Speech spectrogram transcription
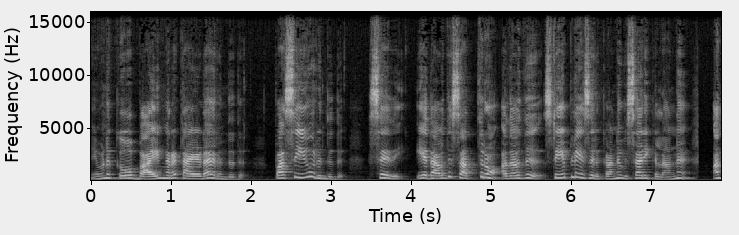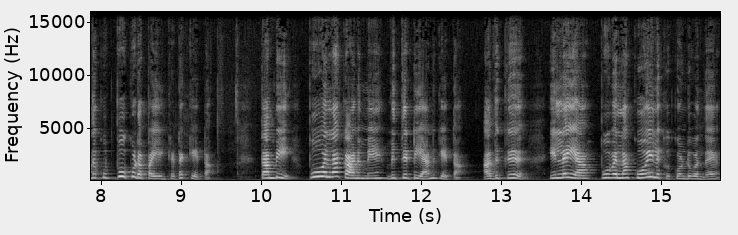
இவனுக்கோ பயங்கர டயர்டாக இருந்தது. பசியும் இருந்தது. சரி ஏதாவது சத்திரம் அதாவது ஸ்டே பிளேஸ் இருக்கான்னு விசாரிக்கலான்னு அந்த குப்பு கூட பையன்கிட்ட கேட்டான். தம்பி பூவெல்லாம் காணுமே வித்துட்டியான்னு கேட்டான். அதுக்கு இல்லையா பூவெல்லாம் கோயிலுக்கு கொண்டு வந்தேன்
